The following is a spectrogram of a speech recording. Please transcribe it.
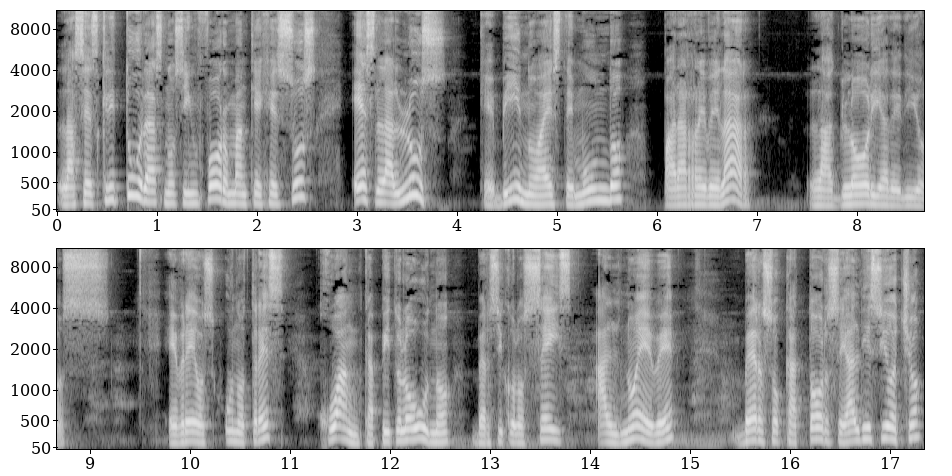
Las escrituras nos informan que Jesús es la luz que vino a este mundo para revelar la gloria de Dios. Hebreos 1.3, Juan capítulo 1, versículos 6 al 9, verso 14 al 18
